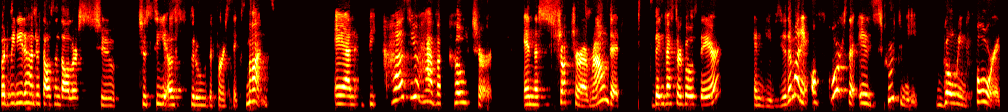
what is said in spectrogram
but we need a hundred thousand dollars to to see us through the first six months. And because you have a culture and the structure around it, the investor goes there and gives you the money. Of course, there is scrutiny going forward,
